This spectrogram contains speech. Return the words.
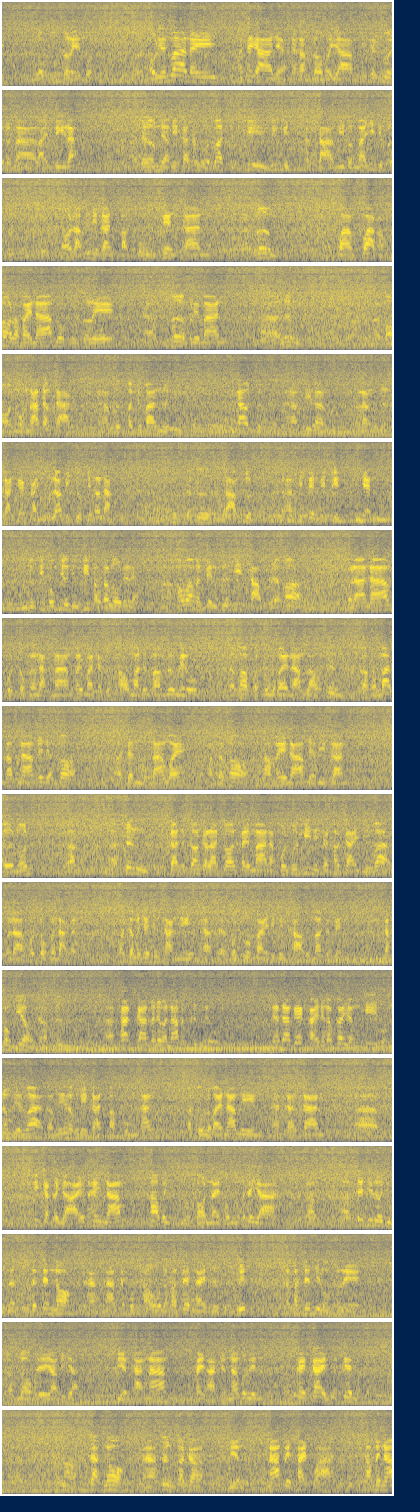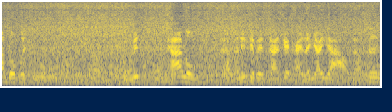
ลงสู่ทะเลหมดเขาเรียนว่าในพัทยาเนี่ยนะครับเราพยายามที่จะช่วยกันมาหลายปีแล้วเดิมเนี่ยมีการสำรวจว่าจุดที่วิกฤตต่างๆ มีประมาณ 20กว่าจุดพอหลังที่มีการปรับปรุงเช่นการเพิ่มความกว้างของท่อระบายน้ำลงสู่ทะเล เพิ่มปริมาณเรื่องบ่อหน่วงน้ำต่างๆนะครับซึ่งปัจจุบันเหลืออีก 9 จุดนะครับที่กำลังกำลังดำเนินการแก้ไขอยู่ แล้วมีจุดที่หนัก จุดก็คือ 3 จุดนะครับที่เป็นวิกฤตเช่น จุดที่ผมยืนอยู่ที่เขาตะโลนี่แหละ เพราะว่ามันเป็นพื้นที่ต่ำแล้วก็เวลาน้ำฝนตกหนักๆมามันก็มาจากภูเขามาด้วยความรวดเร็ว แล้วก็ประตูระบายน้ำเราซึ่งก็สามารถรับน้ำได้เนี่ยก็จะหน่วงน้ำไว้ครับแล้วก็ทำให้น้ำเนี่ยมีการเอ่อล้นครับซึ่งการจราจรจราจรไปมานะคนพื้นที่เนี่ยจะเข้าใจดีว่าเวลาฝนตกหนักๆก็จะไม่ใช่เส้นทางนี้นะแต่คนทั่วไปที่เป็นข่าวส่วนมากจะเป็นนักท่องเที่ยวนะครับซึ่งคาดการณ์ไม่ได้ว่าน้ำมันขึ้นเร็ว แนวทางแก้ไขนะครับก็อย่างที่ผมนำเรียนว่า ตอนนี้เราก็มีการปรับปรุงทั้งประตูระบายน้ำเองนะทั้งการที่จะขยายให้น้ำเข้าไปสู่ตอนในของเมืองพัทยาครับเส้นที่เราอยู่นะถือเป็นเส้นนอกนะฮะน้ำจากภูเขาแล้วก็เส้นในคือสุขุมวิทแล้วก็เส้นที่ลงทะเลครับเราพยายามที่จะเปลี่ยนทางน้ำไปอ่างเก็บน้ำบริเวณใกล้ๆอย่างเช่นเอ่อด้านนอกนะฮะซึ่งก็จะเบี่ยงน้ำไปซ้ายขวาทำให้น้ำลงไปสู่สุขุมวิทช้าลง นะครับอันนี้จะเป็นการแก้ไขระยะยาวนะครับซึ่ง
